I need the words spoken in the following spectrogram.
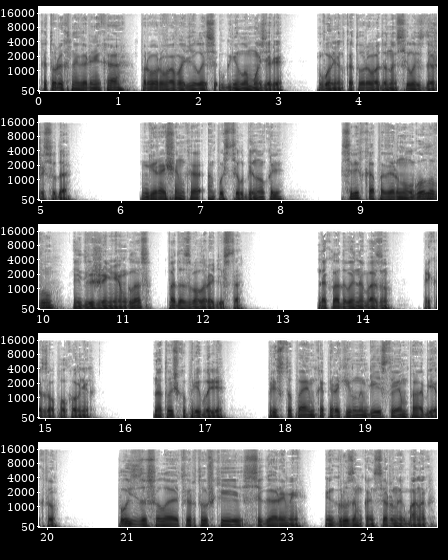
которых наверняка прорва водилась в гнилом озере, вонь от которого доносилась даже сюда. Геращенко опустил бинокль слегка повернул голову и движением глаз подозвал радиста. «Докладывай на базу», — приказал полковник. «На точку прибыли. Приступаем к оперативным действиям по объекту. Пусть засылают вертушки с сигарами и грузом консервных банок.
